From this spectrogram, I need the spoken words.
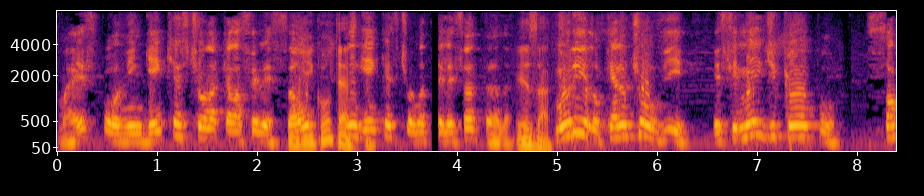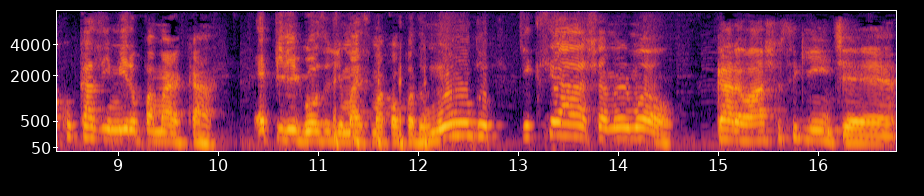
Mas, pô, ninguém questiona aquela seleção. Ninguém contesta. Ninguém questiona a Tele Santana. Exato. Murilo, quero te ouvir. Esse meio de campo, só com o Casimiro para marcar, é perigoso demais uma Copa do Mundo? O que você acha, meu irmão? Cara, eu acho o seguinte, é,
